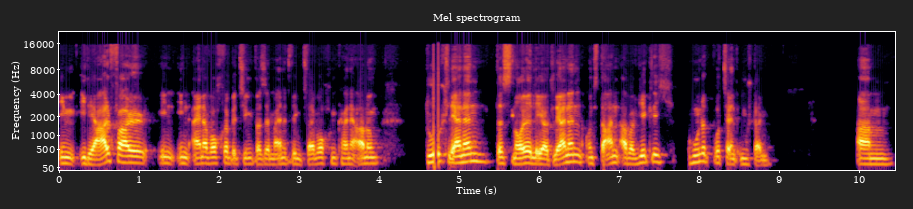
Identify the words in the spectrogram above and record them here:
im Idealfall in, in einer Woche, beziehungsweise meinetwegen zwei Wochen, keine Ahnung, durchlernen, das neue Layout lernen und dann aber wirklich 100% umsteigen. Ähm,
